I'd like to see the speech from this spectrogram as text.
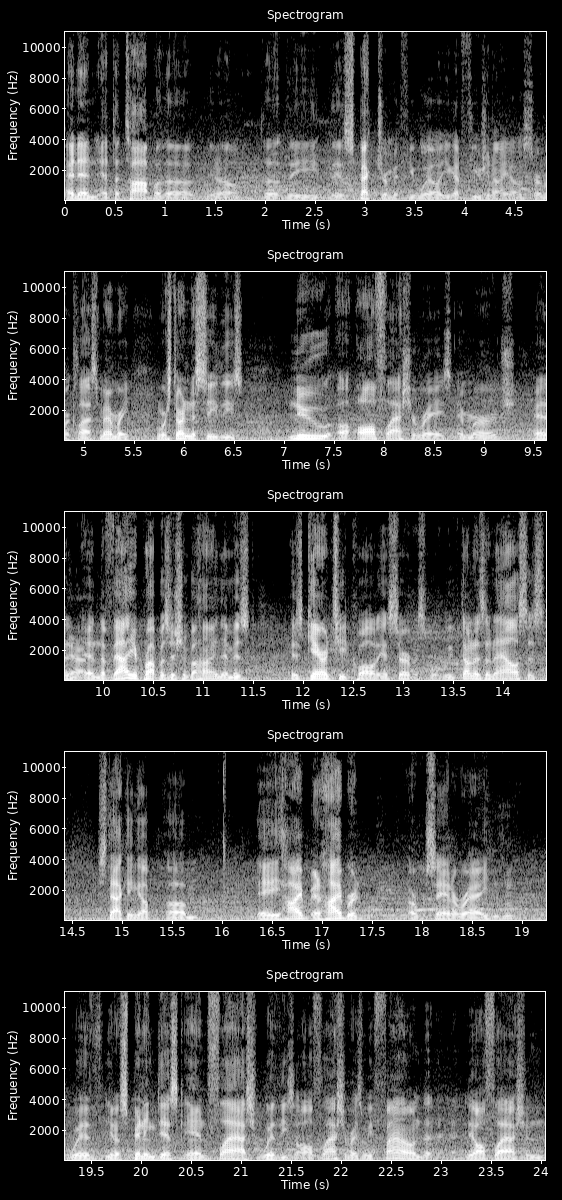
And then at the top of the, you know, the, the, the spectrum, if you will, you got Fusion IO server class memory. And we're starting to see these new uh, all flash arrays emerge. And, yeah. and the value proposition behind them is, is guaranteed quality of service. What we've done is analysis stacking up um, a, hybrid, a hybrid uh, SAN array mm-hmm. With you know spinning disk and flash with these all flash arrays. We found that the all flash in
